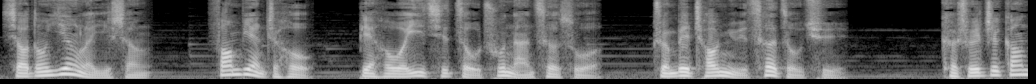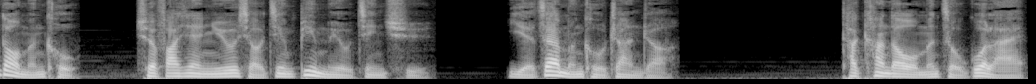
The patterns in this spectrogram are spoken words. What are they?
小东应了一声，方便之后，便和我一起走出男厕所，准备朝女厕走去。可谁知刚到门口，却发现女友小静并没有进去，也在门口站着。他看到我们走过来，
